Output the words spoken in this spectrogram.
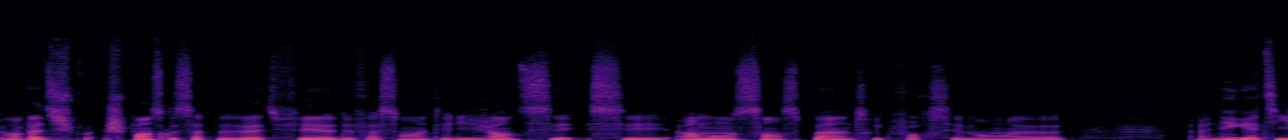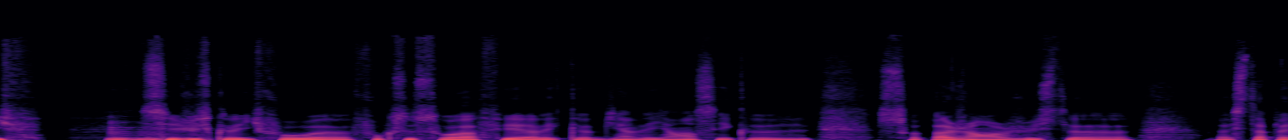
en fait je, pense que ça peut être fait de façon intelligente. C'est c'est à mon sens pas un truc forcément euh, euh, négatif Mhm. C'est juste qu'il faut, euh, faut que ce soit fait avec bienveillance et que ce soit pas genre juste euh, euh, si t'as pas,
